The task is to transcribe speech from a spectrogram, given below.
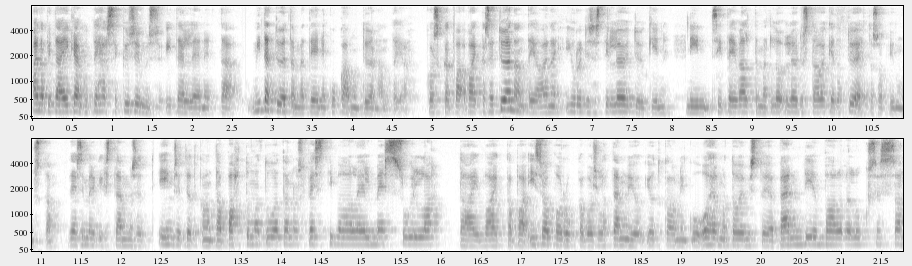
Aina pitää ikään kuin tehdä se kysymys itselleen, että mitä työtä mä teen ja kuka on mun työnantaja. Koska vaikka se työnantaja aina juridisesti löytyykin, niin sitten ei välttämättä löydy sitä oikeaa työehtosopimusta. Esimerkiksi tämmöiset ihmiset, jotka on tapahtumatuotannossa, festivaaleilla, messuilla, tai vaikkapa iso porukka voisi olla tämmöinen, jotka on niin kuin ohjelmatoimistoja bändien palveluksessa,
